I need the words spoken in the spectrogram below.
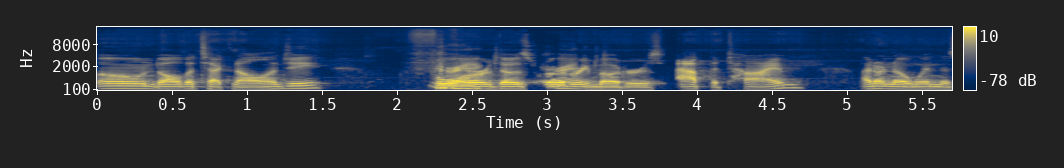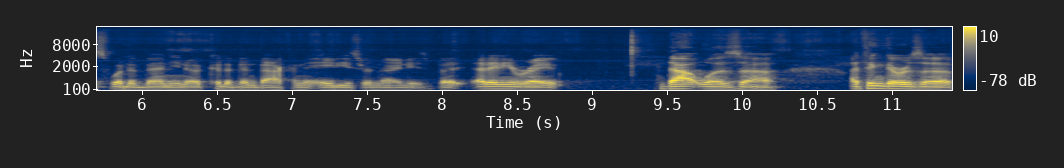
owned all the technology for right. those rotary right. motors at the time. I don't know when this would have been. You know, it could have been back in the 80s or 90s. But at any rate, that was. Uh, I think there was a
